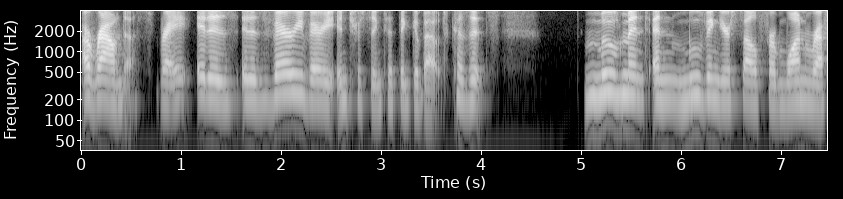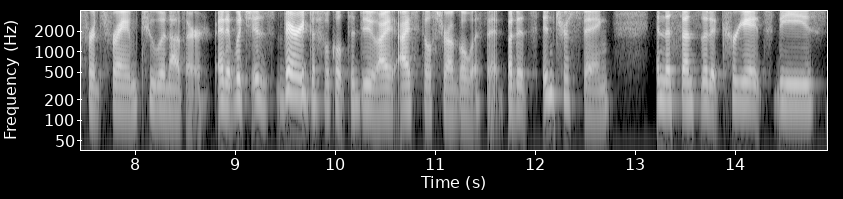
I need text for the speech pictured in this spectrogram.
around us, right? It is it is very very interesting to think about because it's movement and moving yourself from one reference frame to another. And it, which is very difficult to do. I, I still struggle with it but it's interesting in the sense that it creates these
